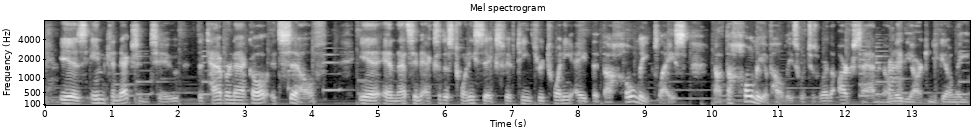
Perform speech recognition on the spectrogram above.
Yeah. is in connection to the tabernacle itself. In, and that's in Exodus 26, 15 through 28, that the holy place, not the Holy of Holies, which is where the ark sat, and only Right. the ark, and you could only,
